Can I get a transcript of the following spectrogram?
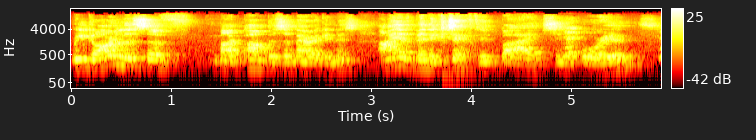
regardless of my pompous Americanness. I have been accepted by Singaporeans.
